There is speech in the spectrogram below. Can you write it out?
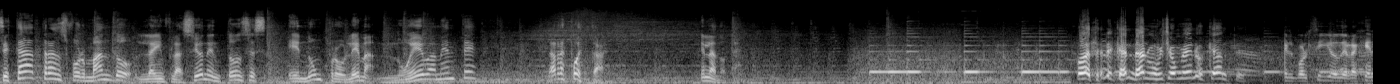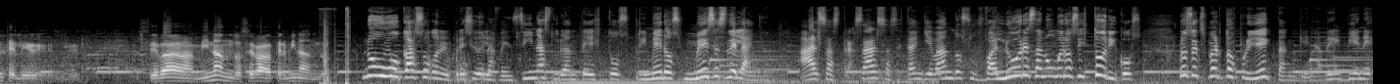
¿Se está transformando la inflación entonces en un problema nuevamente? La respuesta en la nota. Va a tener que andar mucho menos que antes. El bolsillo de la gente se va minando, se va terminando. No hubo caso con el precio de las bencinas durante estos primeros meses del año. Alzas tras alzas están llevando sus valores a números históricos. Los expertos proyectan que en abril viene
